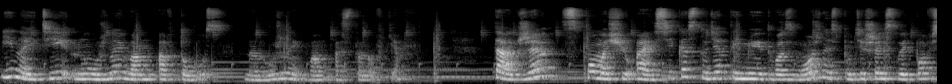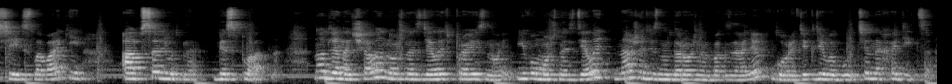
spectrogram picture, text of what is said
и найти нужный вам автобус на нужной вам остановке. Также с помощью Айсика студенты имеют возможность путешествовать по всей Словакии абсолютно бесплатно. Но для начала нужно сделать проездной. Его можно сделать на железнодорожном вокзале в городе, где вы будете находиться.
